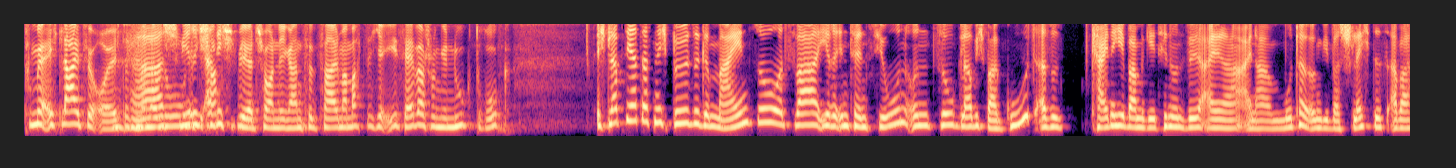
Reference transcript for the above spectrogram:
tut mir echt leid für euch, dass Ja, man da so schwierig. Also ich- wird schon die ganze Zeit. Man macht sich ja eh selber schon genug Druck. Ich glaube, sie hat das nicht böse gemeint so. Es war ihre Intention und so, glaube ich, war gut. Also keine Hebamme geht hin und will einer, einer Mutter irgendwie was Schlechtes, aber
